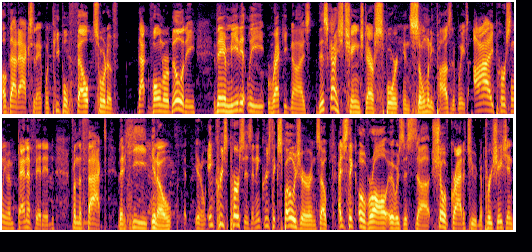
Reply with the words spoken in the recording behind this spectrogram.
of that accident, when people felt sort of that vulnerability, they immediately recognized this guy's changed our sport in so many positive ways. I personally am benefited from the fact that he, you know, you know, increased purses and increased exposure, and so I just think overall it was this uh, show of gratitude and appreciation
